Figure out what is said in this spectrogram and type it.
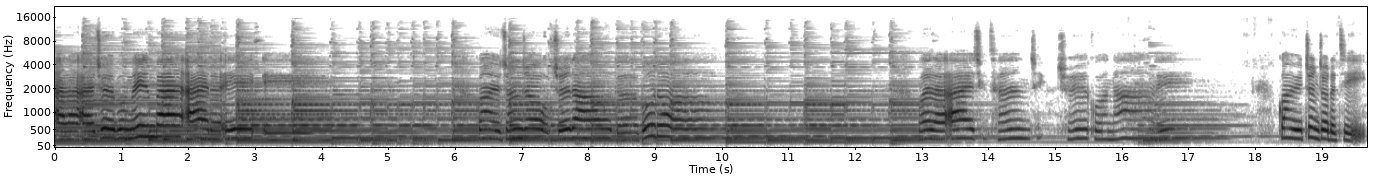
爱来爱去不明白爱的意义。关于郑州，我知道的不多。为了爱情，曾经去过哪里？关于郑州的记忆。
